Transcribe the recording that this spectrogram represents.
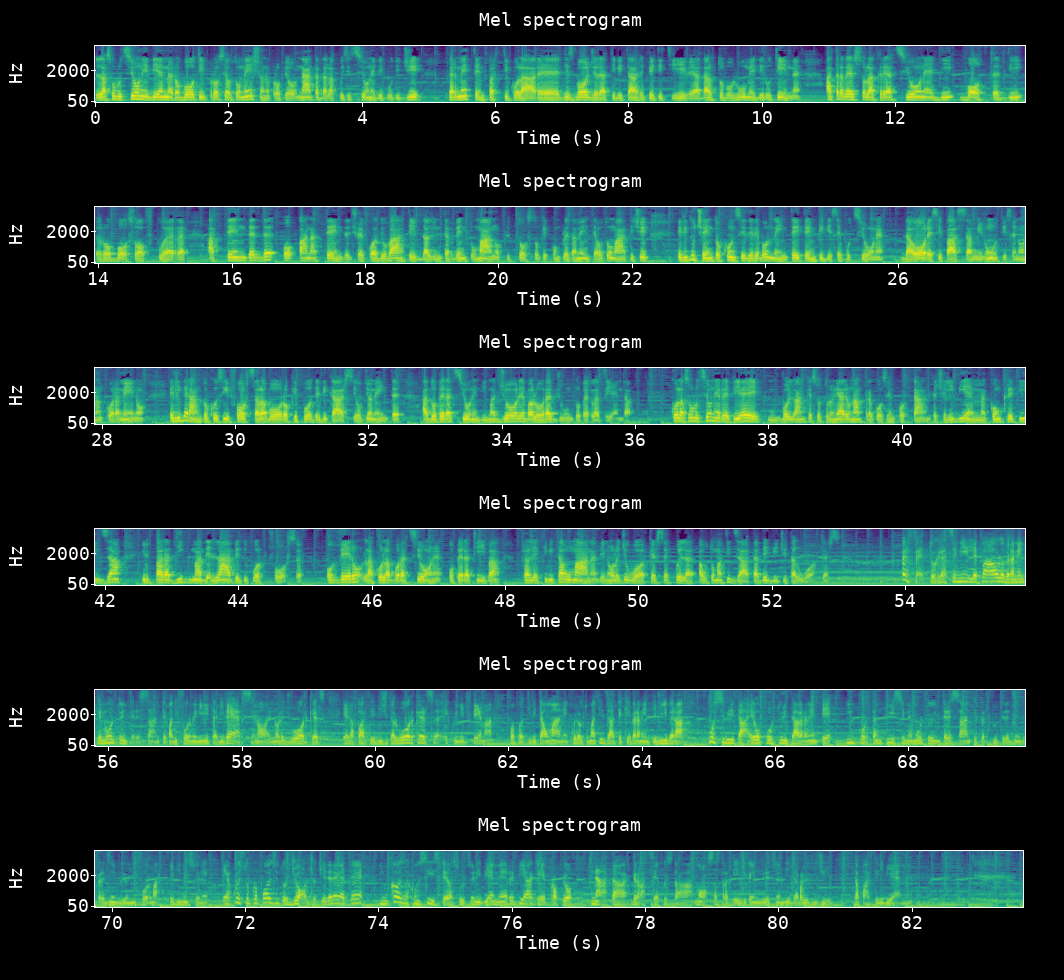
La soluzione IBM Robotic Process Automation, proprio nata dall'acquisizione di VDG, permette in particolare di svolgere attività ripetitive ad alto volume di routine attraverso la creazione di bot di robot software attended o unattended, cioè coadiuvati dall'intervento umano piuttosto che completamente automatici e riducendo considerevolmente i tempi di esecuzione. Da ore si passa a minuti, se non ancora meno, e liberando così forza lavoro che può dedicarsi ovviamente ad operazioni di maggiore valore aggiunto per l'azienda. Con la soluzione RPA voglio anche sottolineare un'altra cosa importante, cioè l'IBM concretizza il paradigma dell'hybrid workforce, ovvero la collaborazione operativa fra le attività umane dei knowledge workers e quella automatizzata dei digital workers. Perfetto, grazie mille Paolo, veramente molto interessante, ma di forme di vita diverse, no? il knowledge workers e la parte di digital workers e quindi il tema proprio attività umane e quelle automatizzate che veramente libera possibilità e opportunità veramente importantissime, molto interessanti per tutte le aziende, per aziende di ogni forma e dimensione. E a questo proposito Giorgio chiederei a te in cosa consiste la soluzione IBM RPA che è proprio nata grazie a questa mossa strategica in direzione di WDG da parte di IBM.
